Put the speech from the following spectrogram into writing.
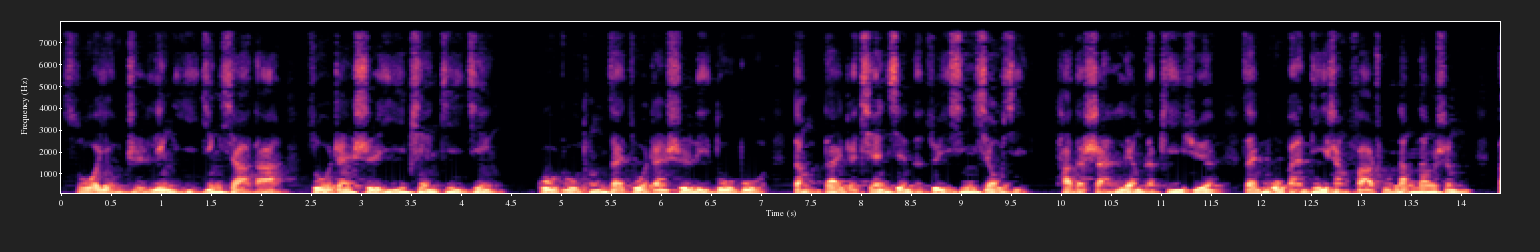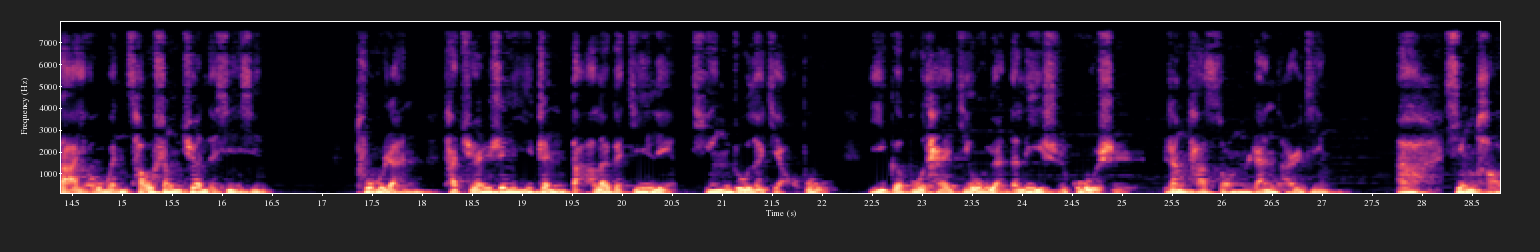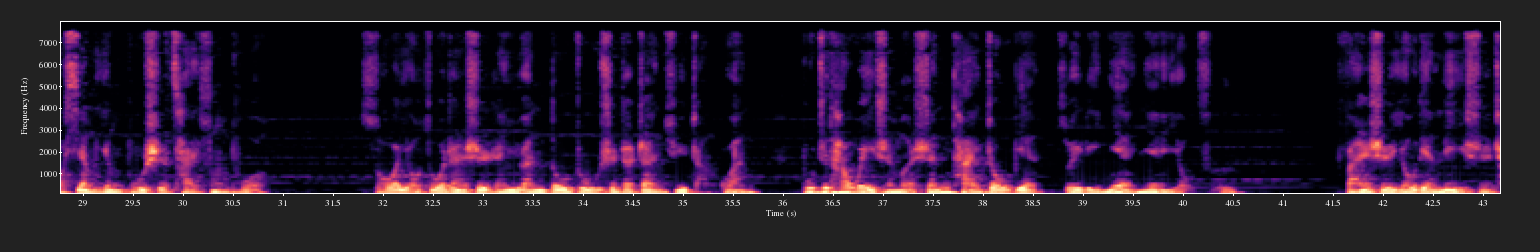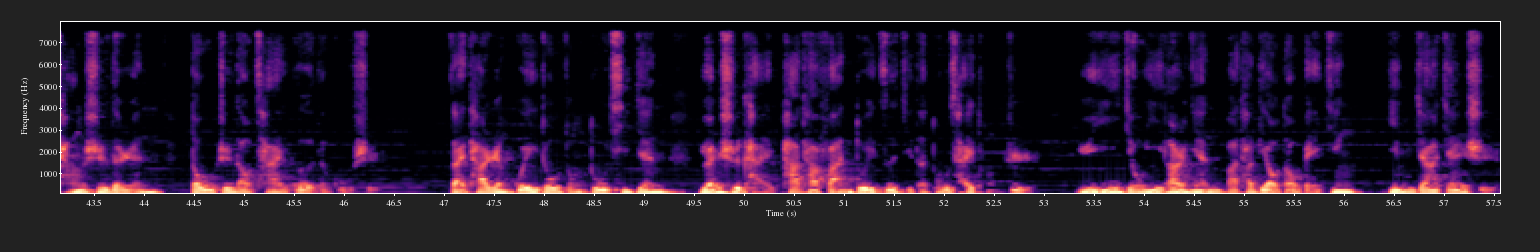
所有指令已经下达，作战室一片寂静。顾祝同在作战室里踱步，等待着前线的最新消息。他的闪亮的皮靴在木板地上发出囔囔声，大有稳操胜券的信心。突然，他全身一震，打了个激灵，停住了脚步。一个不太久远的历史故事让他悚然而惊。啊！幸好项英不是蔡松坡。所有作战室人员都注视着战区长官，不知他为什么神态骤变，嘴里念念有词。凡是有点历史常识的人都知道蔡锷的故事。在他任贵州总督期间，袁世凯怕他反对自己的独裁统治，于1912年把他调到北京，殷家监视。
